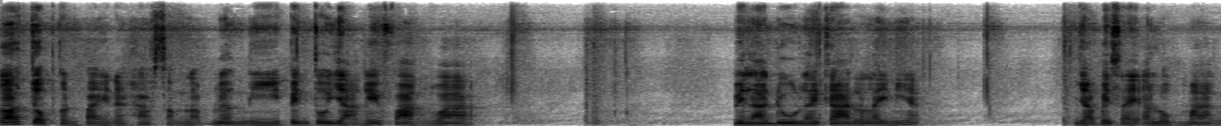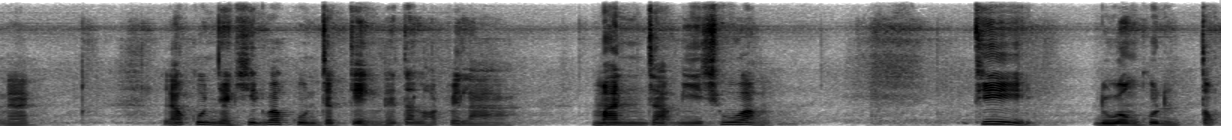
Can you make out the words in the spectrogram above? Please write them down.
ก็จบกันไปนะครับสำหรับเรื่องนี้เป็นตัวอย่างให้ฟังว่า เวลาดูรายการอะไรเนี่ย อย่าไปใส่อารมณ์มากนะแล้วคุณอย่าคิดว่าคุณจะเก่งได้ตลอดเวลา มันจะมีช่วง ที่ดวงคุณตก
